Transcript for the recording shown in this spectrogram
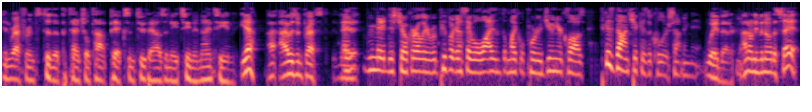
in reference to the potential top picks in 2018 and 19. Yeah, I, I was impressed. That, and we made this joke earlier, but people are going to say, "Well, why isn't the Michael Porter Jr. clause?" Because Doncic is a cooler sounding name. Way better. Yeah. I don't even know how to say it.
